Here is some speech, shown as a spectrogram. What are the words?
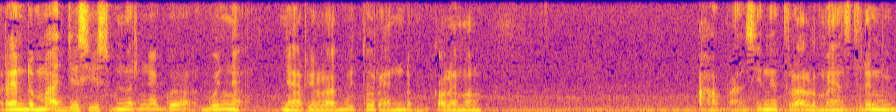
random aja sih sebenarnya gue gue nyari lagu itu random kalau emang ah, apaan sih ini terlalu mainstream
